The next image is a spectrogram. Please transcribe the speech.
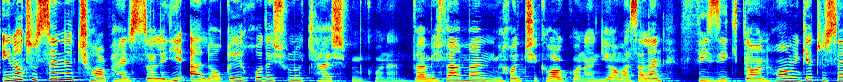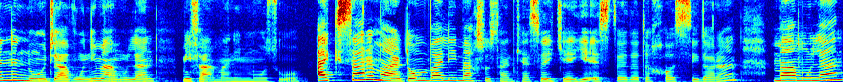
اینا تو سن 4 5 سالگی علاقه خودشون رو کشف می‌کنن و می‌فهمن می‌خوان چیکار کنن. یا مثلا فیزیکدان ها میگه تو سن نوجوانی معمولا می‌فهمن این موضوع اکثر مردم ولی مخصوصا کسایی که یه استعداد خاصی دارن معمولا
